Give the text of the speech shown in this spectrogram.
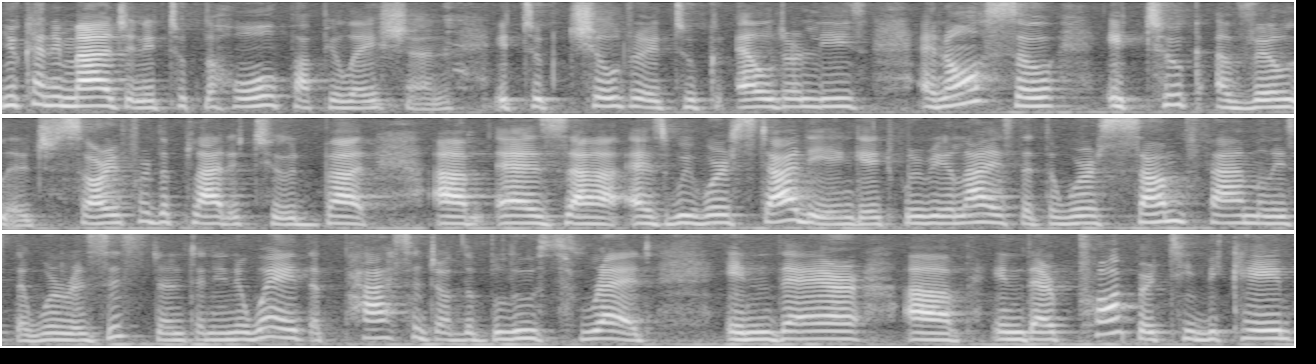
You can imagine it took the whole population. It took children, it took elderlies, and also it took a village. Sorry for the platitude, but um, as, uh, as we were studying it, we realized that there were some families that were resistant, and in a way, the passage of the blue thread in their, uh, in their property became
